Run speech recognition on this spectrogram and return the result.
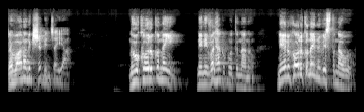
ప్రభువానని క్షమించయ్యా నువ్వు కోరుకున్నవి నేను ఇవ్వలేకపోతున్నాను. నేను కోరుకున్నవి నువ్వు ఇస్తున్నావు.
